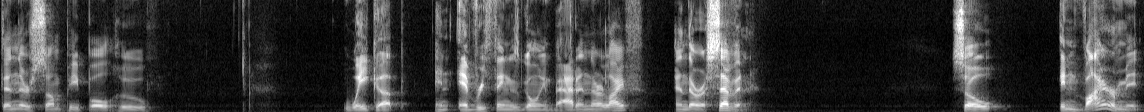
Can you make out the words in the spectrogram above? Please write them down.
Then there's some people who wake up and everything's going bad in their life and they're a seven. So, environment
